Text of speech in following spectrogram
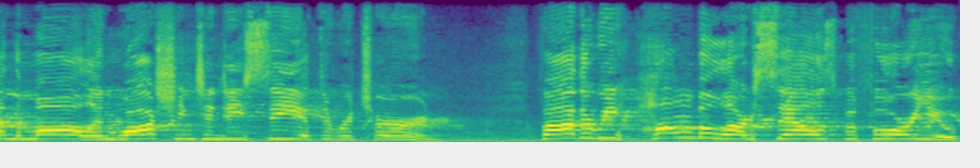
on the mall in Washington, D.C. at the return. Father, we humble ourselves before you,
